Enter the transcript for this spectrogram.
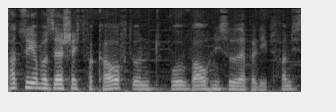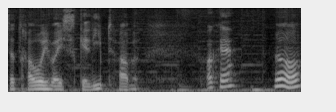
hat sich aber sehr schlecht verkauft und war auch nicht so sehr beliebt. Fand ich sehr traurig, weil ich es geliebt habe. Okay. Ja,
